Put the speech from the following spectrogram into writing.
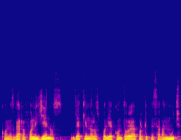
con los garrafones llenos, ya que no los podía controlar porque pesaban mucho.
